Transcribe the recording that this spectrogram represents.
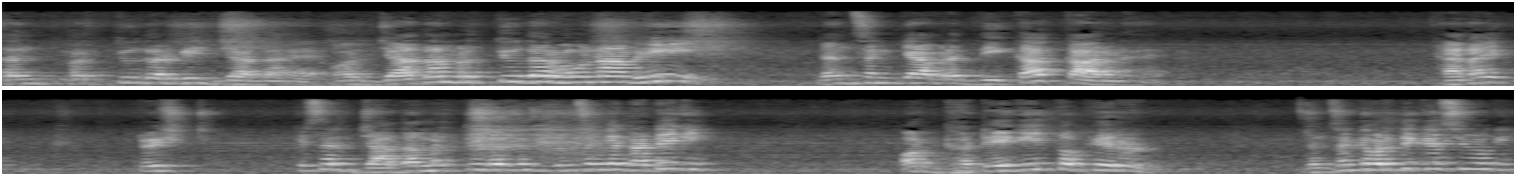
मृत्यु दर भी ज़्यादा है और ज़्यादा मृत्यु दर होना भी जनसंख्या वृद्धि का कारण है। है ना एक ट्विस्ट कि सर ज़्यादा मृत्यु दर से जनसंख्या घटेगी और घटेगी तो फिर जनसंख्या वृद्धि कैसी होगी?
